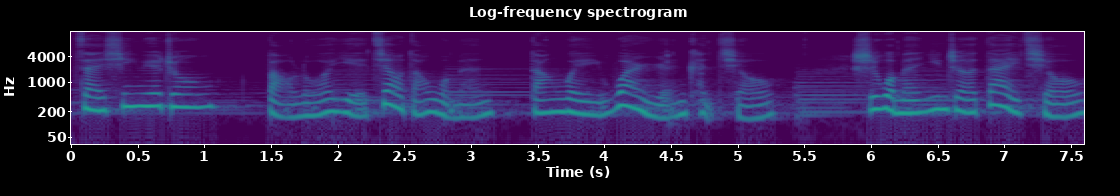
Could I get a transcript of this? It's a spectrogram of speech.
在新约中，保罗也教导我们当为万人恳求，使我们因着代求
